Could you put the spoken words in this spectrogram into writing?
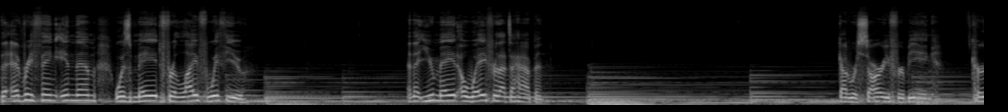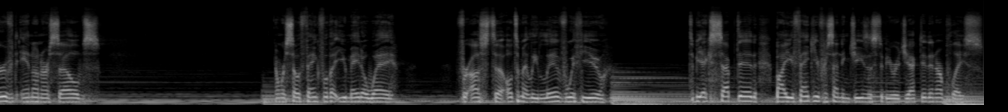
That everything in them was made for life with you. And that you made a way for that to happen. God, we're sorry for being curved in on ourselves. And we're so thankful that you made a way for us to ultimately live with you, to be accepted by you. Thank you for sending Jesus to be rejected in our place.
